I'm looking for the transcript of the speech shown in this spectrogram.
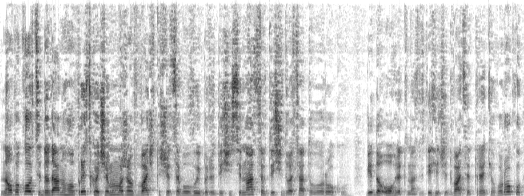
На упаковці до даного оприскувача ми можемо побачити, що це був вибір 2017-2020 року. Відеоогляд у нас 2023 року.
